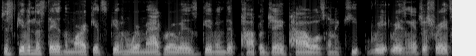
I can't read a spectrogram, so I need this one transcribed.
just given the state of the markets, given where macro is, given that Papa J Powell is going to keep ra- raising interest rates.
